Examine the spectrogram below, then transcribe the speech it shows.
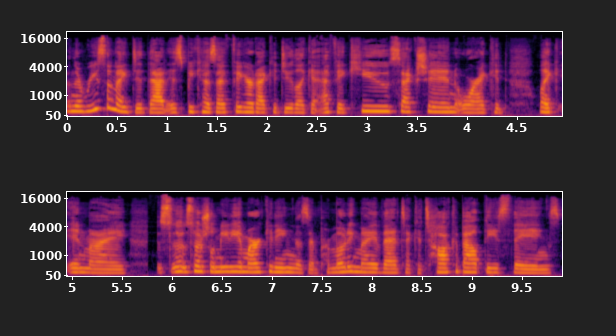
And the reason I did that is because I figured I could do like a FAQ section or I could, like, in my so- social media marketing as I'm promoting my event, I could talk about these things.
